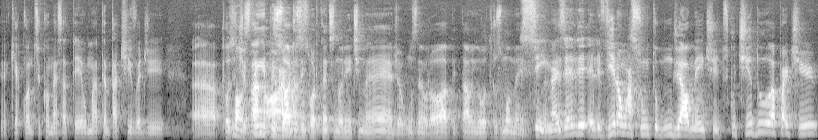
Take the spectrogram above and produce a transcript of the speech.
É, que é quando se começa a ter uma tentativa de uh, positivar Bom, tem episódios importantes no Oriente Médio, alguns na Europa e tal, em outros momentos. Sim, né? mas ele, ele vira um assunto mundialmente discutido a partir...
